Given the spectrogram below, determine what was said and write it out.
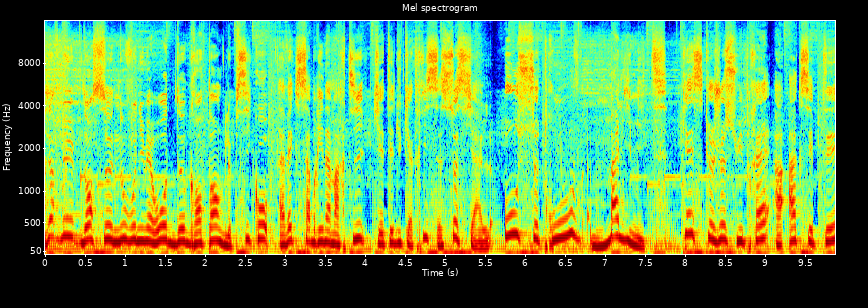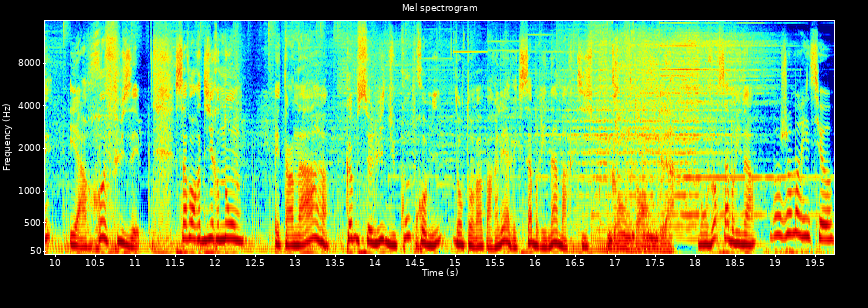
Bienvenue dans ce nouveau numéro de Grand Angle Psycho avec Sabrina Marty qui est éducatrice sociale. Où se trouve ma limite? Qu'est-ce que je suis prêt à accepter et à refuser? Savoir dire non est un art comme celui du compromis dont on va parler avec Sabrina Marty. Grand angle. Bonjour Sabrina. Bonjour Mauricio.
